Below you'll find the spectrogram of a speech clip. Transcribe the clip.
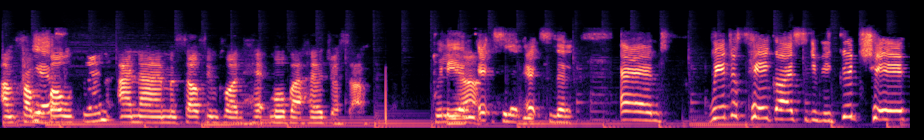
I'm from Yes. Bolton and I'm a self employed he- mobile hairdresser. Brilliant. Yeah. Excellent. Excellent. And we're just here, guys, to give you good cheer.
